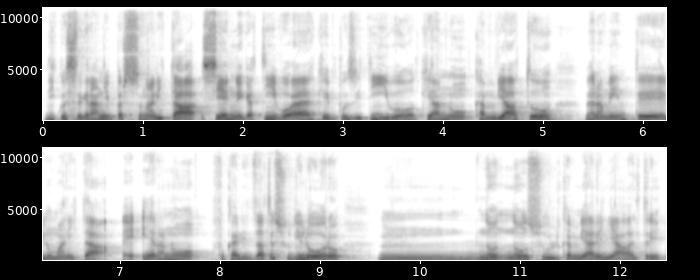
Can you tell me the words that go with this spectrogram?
di queste grandi personalità, sia in negativo eh, che in positivo, che hanno cambiato veramente l'umanità e erano focalizzate su di loro, mh, mm, non, non, sul cambiare gli altri.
